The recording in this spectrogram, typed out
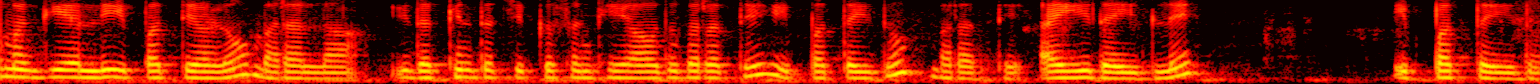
ಮಗ್ಗಿಯಲ್ಲಿ ಇಪ್ಪತ್ತೇಳು ಬರಲ್ಲ. ಇದಕ್ಕಿಂತ ಚಿಕ್ಕ ಸಂಖ್ಯೆ ಯಾವುದು ಬರುತ್ತೆ? ಇಪ್ಪತ್ತೈದು ಬರುತ್ತೆ. ಐದೈದಲೇ ಇಪ್ಪತ್ತೈದು.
